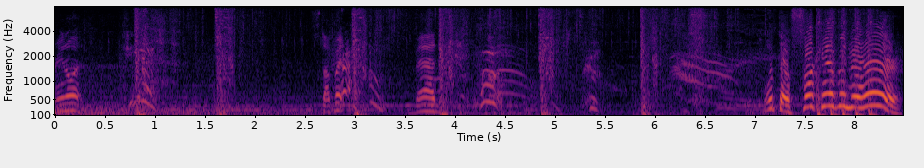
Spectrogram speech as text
You know what? Stop it. Bad. What the fuck happened to her?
